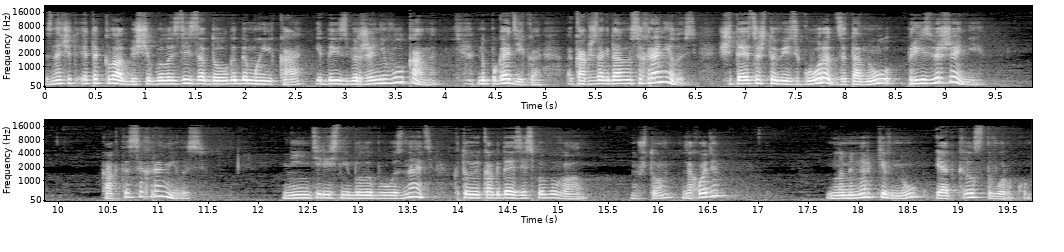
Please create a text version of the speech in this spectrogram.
Значит, это кладбище было здесь задолго до маяка и до извержения вулкана. Ну погоди-ка, как же тогда оно сохранилось? Считается, что весь город затонул при извержении» как-то сохранилась. Мне интереснее было бы узнать, кто и когда здесь побывал. Ну что, заходим? Ламинар кивнул и открыл створку.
